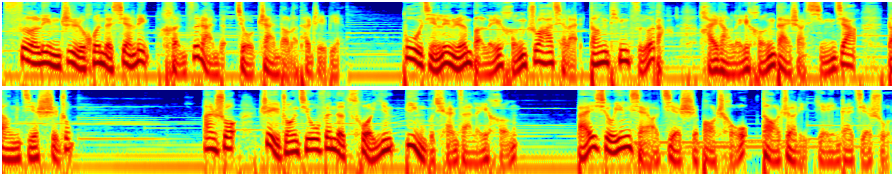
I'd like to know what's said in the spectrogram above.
色令智昏的县令很自然的就站到了他这边。不仅令人把雷横抓起来当庭责打，还让雷横带上刑家当街示众。按说这桩纠纷的错因并不全在雷横，白秀英想要借势报仇，到这里也应该结束了。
